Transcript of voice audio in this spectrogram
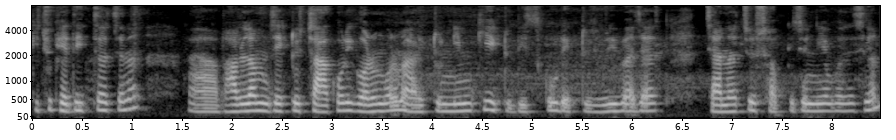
কিছু খেতে ইচ্ছে হচ্ছে না। ভাবলাম যে একটু চা করি গরম গরম, আর একটু নিমকি, একটু বিস্কুট, একটু ঝুড়ি বাজার চানাচুর সব কিছু নিয়ে বসেছিলাম।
